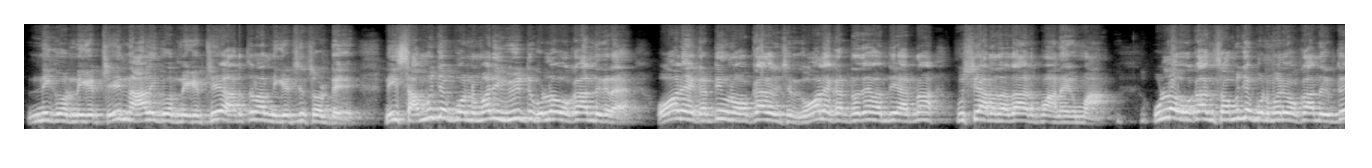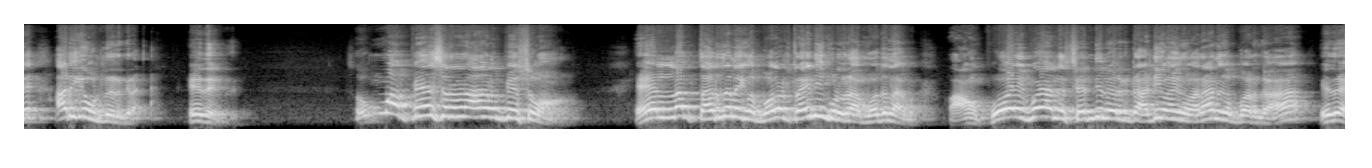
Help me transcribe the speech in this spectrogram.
இன்னைக்கு ஒரு நிகழ்ச்சி நாளைக்கு ஒரு நிகழ்ச்சி அடுத்த நாள் நிகழ்ச்சி சொல்லிட்டு. நீ சமுஞ்ச பொண்ணு மாதிரி வீட்டுக்குள்ளே உட்காந்துக்கிற ஓலையை கட்டி உன்னை உட்கார வச்சிருக்கு. ஓலை கட்டுறதே வந்து யாருன்னா புஷியானதாக தான் இருப்பான் அநேகமா. உள்ளே உட்காந்து சமுஞ்ச பொண்ணு மாதிரி உட்காந்துக்கிட்டு அறிக்கை விட்டு இருக்கிற. ஏது சும்மா பேசணும்னு நாங்களும் பேசுவோம். எல்லாம் தருதலைங்களை முதல்ல ட்ரைனிங் கொடுக்குறான் முதல்ல. அவன் போய் போய் அந்த செந்தில்வர்கிட்ட அடி வாங்கி வரானுங்க பாருங்க. இது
